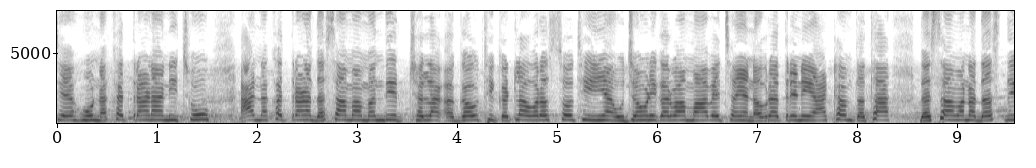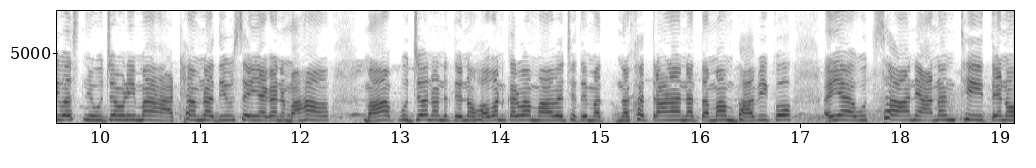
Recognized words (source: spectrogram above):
છે. હું નખત્રાણાની છું. આ નખત્રાણા દશામા મંદિર છેલ્લા અગાઉથી કેટલા વર્ષોથી અહીંયા ઉજવણી કરવામાં આવે છે. અહીંયા નવરાત્રિની આઠમ તથા દશામાના દસ દિવસની ઉજવણીમાં આઠમના દિવસે અહીંયા આગળ મહા, મહાપૂજન અને તેનો હવન કરવામાં આવે છે. તેમાં નખત્રાણાના તમામ ભાવિકો અહીંયા ઉત્સાહ અને આનંદથી તેનો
